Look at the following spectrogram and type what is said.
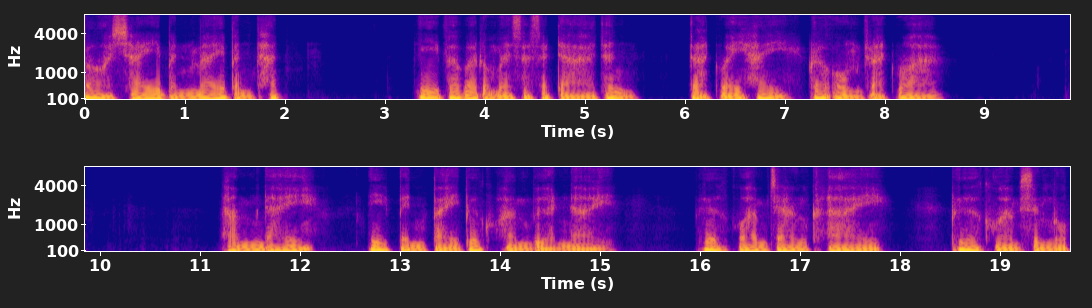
ก็ใช้บรรไม้บรรทัด ที่พระบรมศาสดาท่าน ตรัสไว้ให้พระองค์ตรัสว่าทำใดที่เป็นไปเพื่อความเบื่อหน่าย เพื่อความจางคลาย เพื่อความสงบ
